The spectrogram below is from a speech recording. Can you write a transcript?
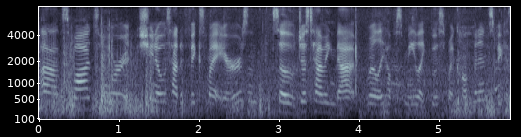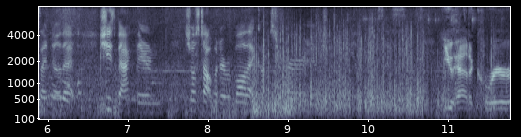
uh, spots, or she knows how to fix my errors, and so just having that really helps me like boost my confidence because I know that she's back there and she'll stop whatever ball that comes to her and she'll help me in. You had a career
